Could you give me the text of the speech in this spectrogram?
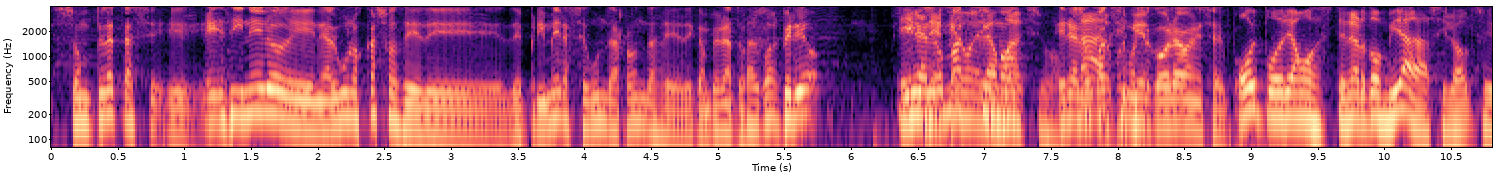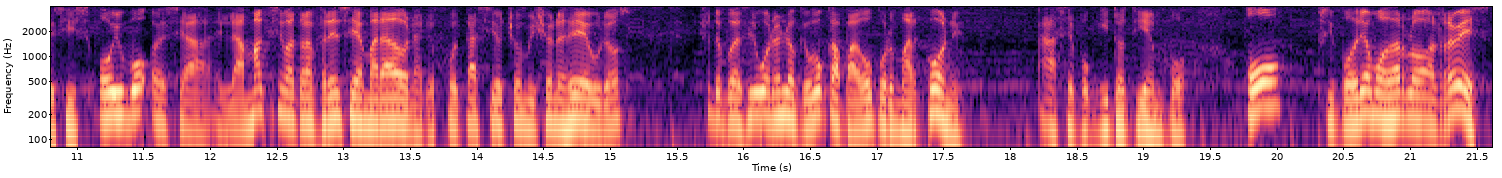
son platas, es dinero de- en algunos casos de, de- de primera, segunda rondas de, campeonato. Pero Era lo máximo, era lo máximo. era lo máximo que se cobraba en esa época. Hoy podríamos tener dos miradas. Si, lo, si decís, hoy, vo- o sea, la máxima transferencia de Maradona, que fue casi 8 millones de euros, yo te puedo decir, bueno, es lo que Boca pagó por Marcone hace poquito tiempo. O, si podríamos darlo al revés,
